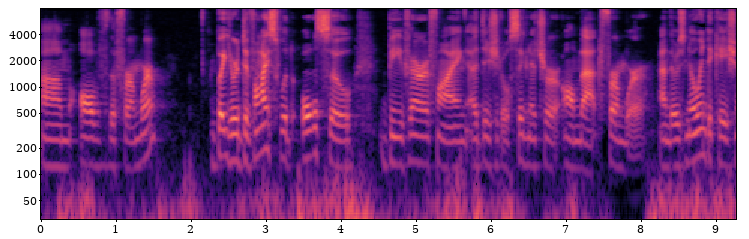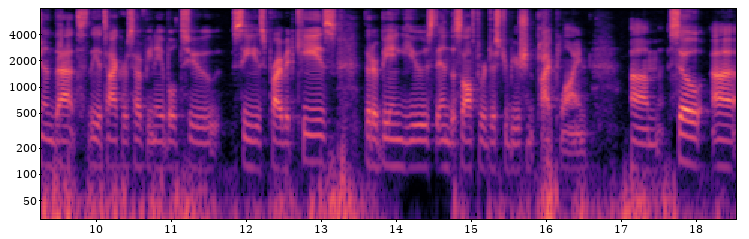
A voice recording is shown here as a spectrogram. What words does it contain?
um, of the firmware but your device would also be verifying a digital signature on that firmware. And there's no indication that the attackers have been able to seize private keys that are being used in the software distribution pipeline. Um, so uh,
